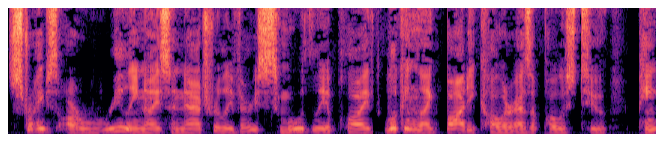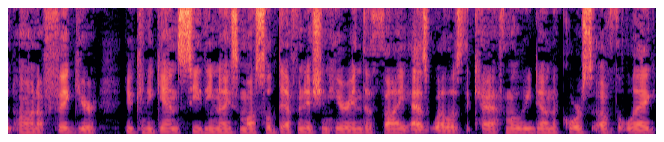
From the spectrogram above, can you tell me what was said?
Stripes are really nice and naturally, very smoothly applied, looking like body color as opposed to paint on a figure. You can again see the nice muscle definition here in the thigh as well as the calf moving down the course of the leg.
